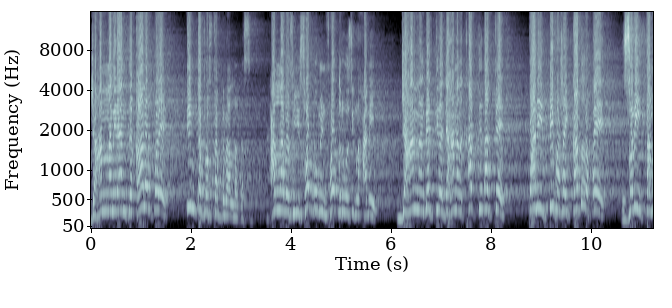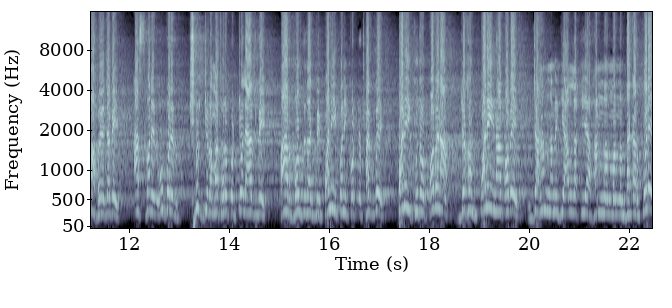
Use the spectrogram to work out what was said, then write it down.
জাহান্নামীর কালের পরে তিনটা প্রস্তাব দেবে আল্লাহর কাছে। আল্লাহ বলছি সব্যমিন ফকর ওসিমুল হামিদ। জাহান্নামী ব্যক্তিরা জাহান্নামে থাকতে থাকতে পানির পিপাসায় কাতর হয়ে জমি তামা হয়ে যাবে, আসমানের উপরের সূর্যটা মাথার উপর চলে আসবে, আর বলতে থাকবে, পানি পানি করতে থাকবে, পানি কোথাও পাবে না। যখন পানি না পাবে জাহান নামে গিয়ে আল্লাহ কি হান্নান মান্নান ডাকার পরে,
